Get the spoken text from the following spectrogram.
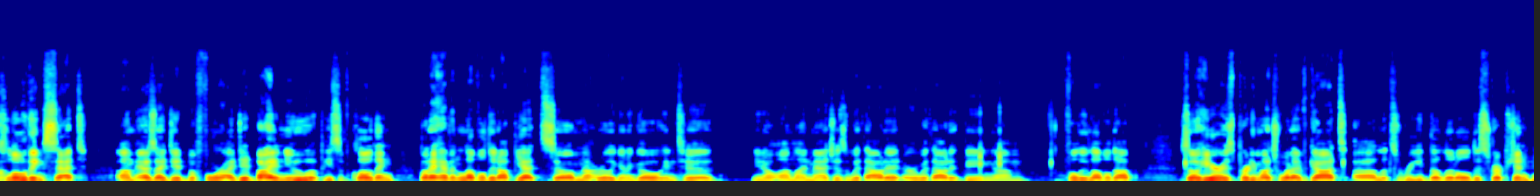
clothing set um, as I did before. I did buy a new piece of clothing, but I haven't leveled it up yet, so I'm not really going to go into you know online matches without it or without it being um, fully leveled up. So here is pretty much what I've got. Uh, let's read the little description.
